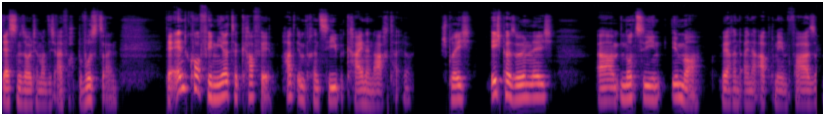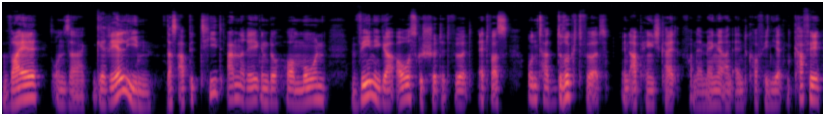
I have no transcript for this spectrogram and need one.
dessen sollte man sich einfach bewusst sein. Der entkoffinierte Kaffee hat im Prinzip keine Nachteile. Sprich, ich persönlich ähm, nutze ihn immer während einer Abnehmphase, weil unser Grelin, das appetitanregende Hormon, weniger ausgeschüttet wird, etwas unterdrückt wird in Abhängigkeit von der Menge an entkoffinierten Kaffee.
